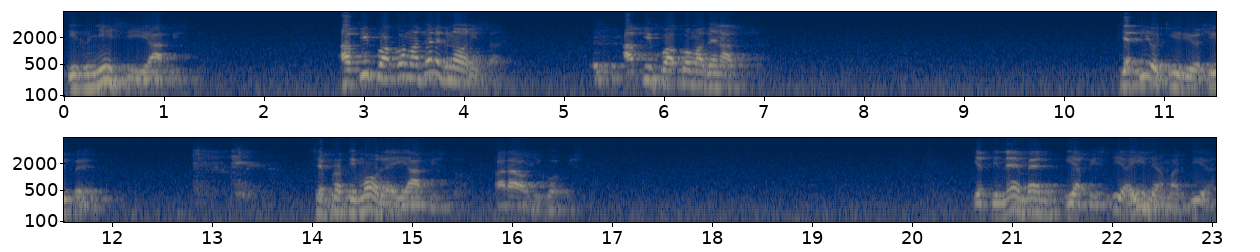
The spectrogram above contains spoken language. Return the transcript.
η γνήσιοι άπιστη. Αυτοί που ακόμα δεν γνώρισαν, αυτοί που ακόμα δεν άκουσαν. Γιατί ο Κύριος είπε σε προτιμώ λέει άπιστο παρά ο λιγόπιστο. Γιατί ναι μεν η απιστία είναι αμαρτία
